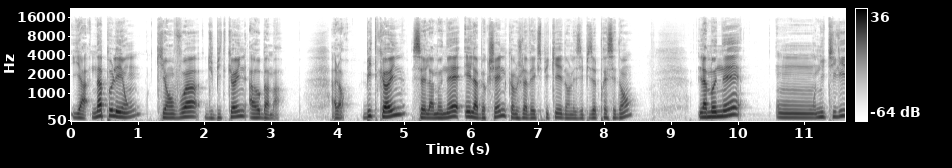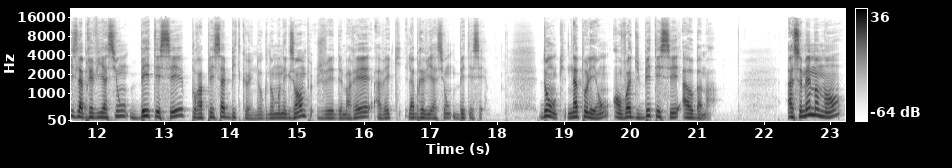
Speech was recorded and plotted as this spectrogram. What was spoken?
il y a Napoléon qui envoie du Bitcoin à Obama. Alors, Bitcoin, c'est la monnaie et la blockchain, comme je l'avais expliqué dans les épisodes précédents. La monnaie, on utilise l'abréviation BTC pour appeler ça Bitcoin. Donc dans mon exemple, je vais démarrer avec l'abréviation BTC. Donc Napoléon envoie du BTC à Obama. À ce même moment,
